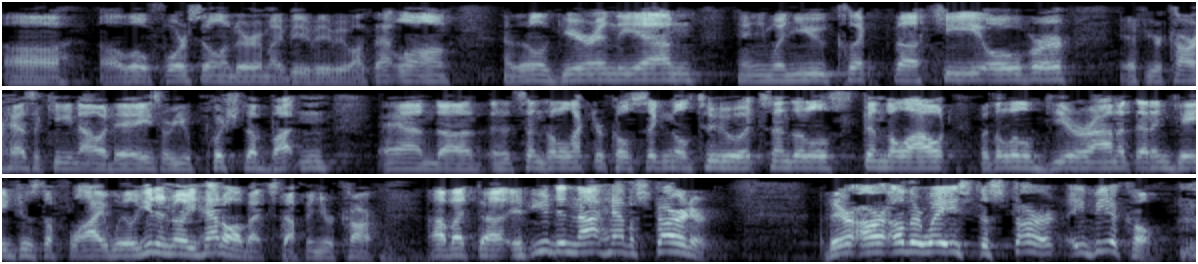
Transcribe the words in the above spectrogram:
uh, a little four cylinder, it might be maybe about that long a little gear in the end, and when you click the key over, if your car has a key nowadays, or you push the button and uh, it sends an electrical signal to it, sends a little spindle out with a little gear on it that engages the flywheel. You didn't know you had all that stuff in your car. Uh, but uh, if you did not have a starter, there are other ways to start a vehicle.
